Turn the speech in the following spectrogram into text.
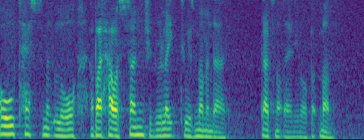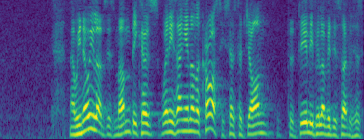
Old Testament law about how a son should relate to his mum and dad. Dad's not there anymore, but mum. Now we know he loves his mum because when he's hanging on the cross, he says to John, the dearly beloved disciple, he says,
